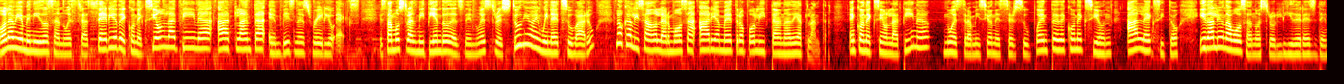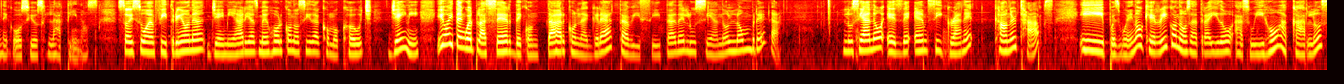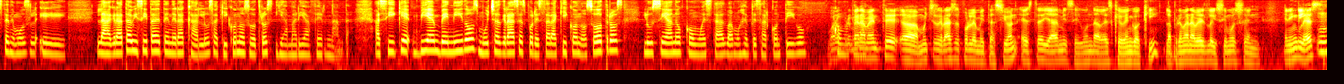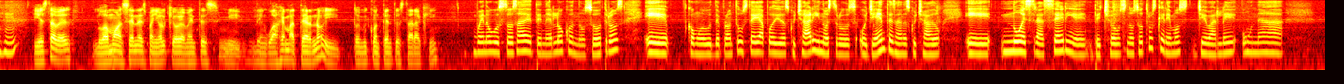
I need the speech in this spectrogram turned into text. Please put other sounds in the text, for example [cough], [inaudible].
Hola, bienvenidos a nuestra serie de Conexión Latina Atlanta en Business Radio X. Estamos transmitiendo desde nuestro estudio en Winnet Subaru, localizado en la hermosa área metropolitana de Atlanta. En Conexión Latina, nuestra misión es ser su puente de conexión al éxito y darle una voz a nuestros líderes de negocios latinos. Soy su anfitriona, Jamie Arias, mejor conocida como Coach Jamie, y hoy tengo el placer de contar con la grata visita de Luciano Lombrera. Luciano es de MC Granite Countertaps. Y pues bueno, qué rico nos ha traído a su hijo, a Carlos. Tenemos eh, la grata visita de tener a Carlos aquí con nosotros y a María Fernanda. Así que bienvenidos, muchas gracias por estar aquí con nosotros. Luciano, ¿cómo estás? Vamos a empezar contigo. Bueno, primeramente, uh, muchas gracias por la invitación. Esta ya es mi segunda vez que vengo aquí. La primera vez lo hicimos en, en inglés y esta vez lo vamos a hacer en español, que obviamente es mi lenguaje materno y estoy muy contento de estar aquí. Bueno, gustosa de tenerlo con nosotros. Eh, como de pronto usted ha podido escuchar y nuestros oyentes han escuchado, eh, nuestra serie de shows, nosotros queremos llevarle una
